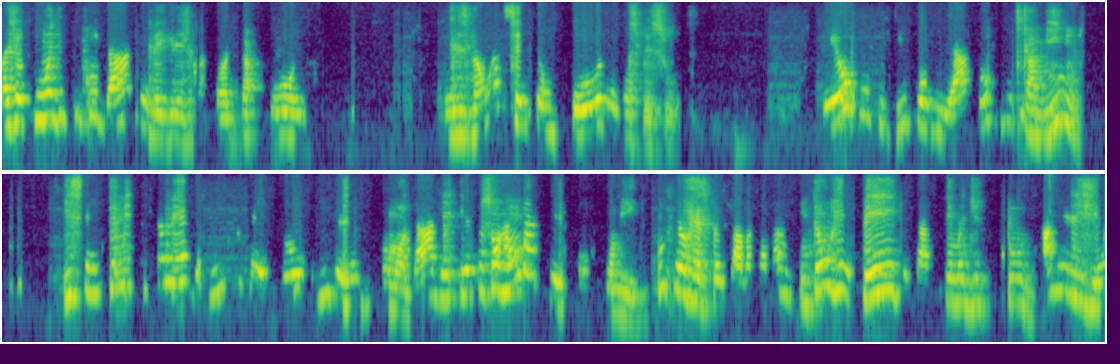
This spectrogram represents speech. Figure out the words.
Mas eu tinha uma dificuldade da igreja católica hoje. Eles não aceitam todas as pessoas eu consegui permear todos os caminhos e sem ser feminista negra. Muita pessoa, muita gente incomodada, e a pessoa não bateu comigo, porque eu respeitava cada um. Então, o respeito está acima de tudo. A religião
